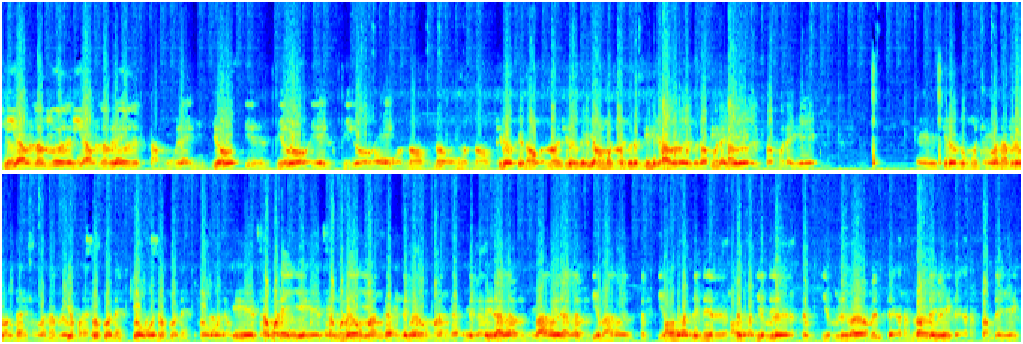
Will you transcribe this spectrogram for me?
Y hablando de hablando de Samurai, yo si les digo X, digo no, no, no, no, no, creo que no, no mucho, pero si les hablo de Samurai, eh, creo que muchos van a preguntar, ¿qué pasó con esto? Bueno, con esto, bueno, eh, Samurai X, el nuevo manga, el nuevo manga será lanzado en septiembre. Vamos a tener en septiembre, septiembre nuevamente a Samurai X,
